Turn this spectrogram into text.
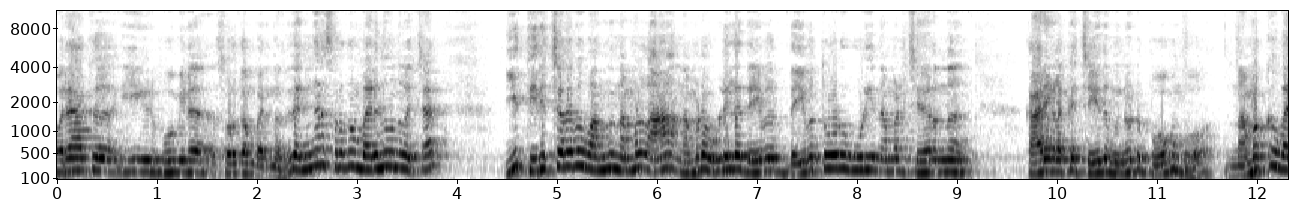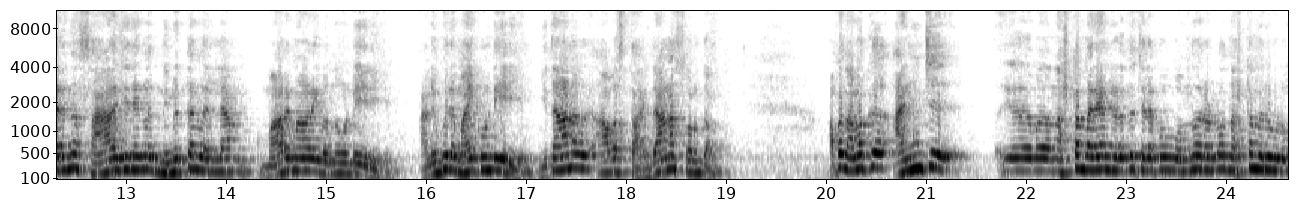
ഒരാൾക്ക് ഈ ഒരു ഭൂമിയിൽ സ്വർഗം വരുന്നത്. ഇത് എങ്ങനെ സ്വർഗം വരുന്നു എന്ന് വെച്ചാൽ ഈ തിരിച്ചറിവ് വന്ന് നമ്മൾ ആ നമ്മുടെ ഉള്ളിലെ ദൈവ ദൈവത്തോടു കൂടി നമ്മൾ ചേർന്ന് കാര്യങ്ങളൊക്കെ ചെയ്ത് മുന്നോട്ട് പോകുമ്പോൾ നമുക്ക് വരുന്ന സാഹചര്യങ്ങൾ നിമിത്തങ്ങളെല്ലാം മാറി മാറി വന്നുകൊണ്ടേയിരിക്കും അനുകൂലമായിക്കൊണ്ടേയിരിക്കും. ഇതാണ് അവസ്ഥ ഇതാണ് സ്വർഗം. അപ്പൊ നമുക്ക് അഞ്ച് നഷ്ടം വരേണ്ടിടത്ത് ചിലപ്പോൾ ഒന്നോ രണ്ടോ നഷ്ടം വരുള്ളൂ.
